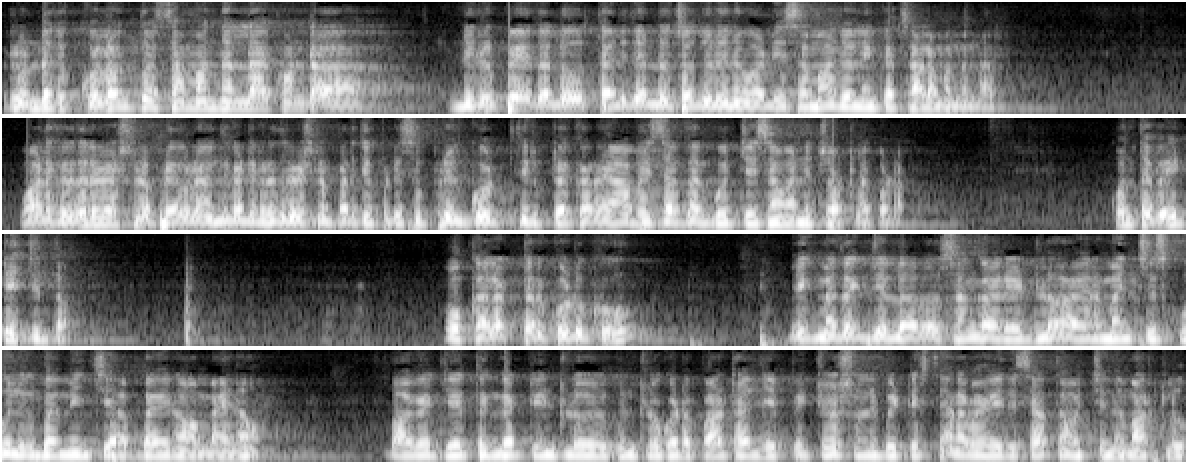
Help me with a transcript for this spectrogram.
రెండోది కులంతో సంబంధం లేకుండా నిరుపేదలు తల్లిదండ్రులు చదువులేని వాళ్ళు ఈ సమాజంలో ఇంకా చాలామంది ఉన్నారు. వాళ్ళకి రిజర్వేషన్ ప్రయోగం ఎందుకంటే రిజర్వేషన్ పరిధి ఇప్పుడు సుప్రీంకోర్టు తీర్పు ప్రకారం యాభై శాతానికి వచ్చేసాం అన్ని చోట్ల కూడా. కొంత వెయిటేజ్ ఇద్దాం. ఓ కలెక్టర్ కొడుకు మీకు మెదక్ జిల్లాలో సంగారెడ్డిలో ఆయన మంచి స్కూల్కి పంపించి అబ్బాయినో అమ్మాయినో బాగా జీతం కట్టి ఇంట్లో ఇంట్లో కూడా పాఠాలు చెప్పి ట్యూషన్లు పెట్టిస్తే ఎనభై ఐదు శాతం వచ్చింది మార్కులు.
